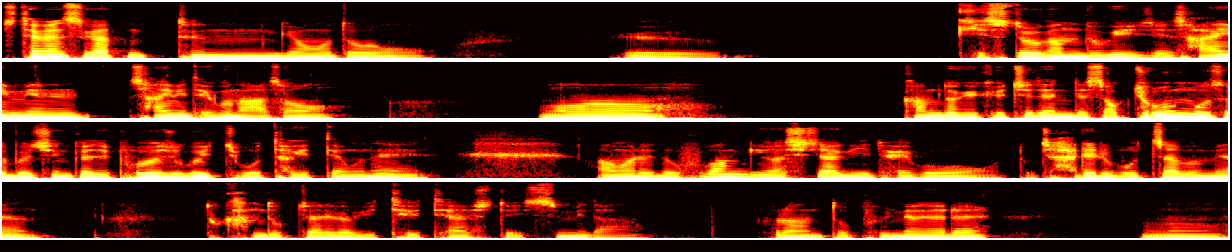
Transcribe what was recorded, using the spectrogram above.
스테벤스 같은 경우도 그 기스돌 감독이 이제 사임을 사임이 되고 나서 어 감독이 교체됐는데 썩 좋은 모습을 지금까지 보여주고 있지 못하기 때문에 아무래도 후반기가 시작이 되고 또 자리를 못 잡으면 또 감독 자리가 위태위태할 수도 있습니다. 그런 또 불명예를 음,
